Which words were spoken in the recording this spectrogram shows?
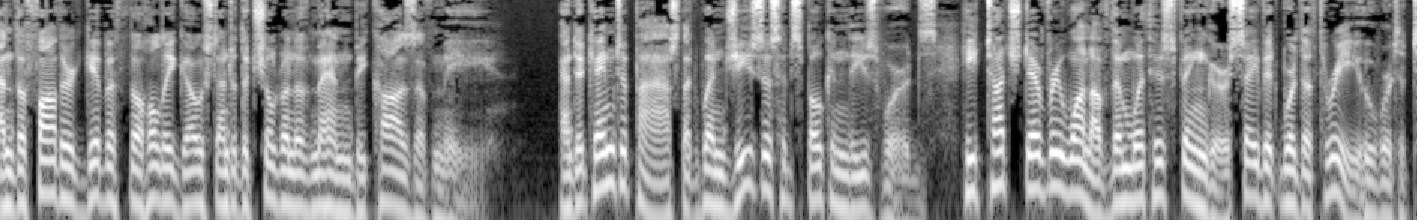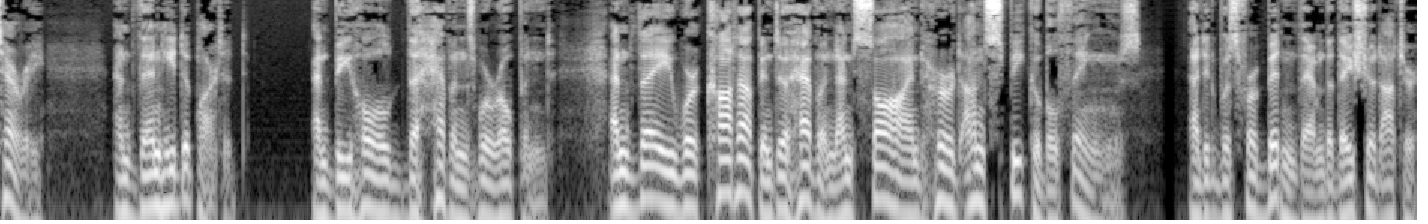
And the Father giveth the Holy Ghost unto the children of men because of me. And it came to pass that when Jesus had spoken these words, he touched every one of them with his finger, save it were the three who were to tarry and then he departed. And behold, the heavens were opened, and they were caught up into heaven, and saw and heard unspeakable things. And it was forbidden them that they should utter,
